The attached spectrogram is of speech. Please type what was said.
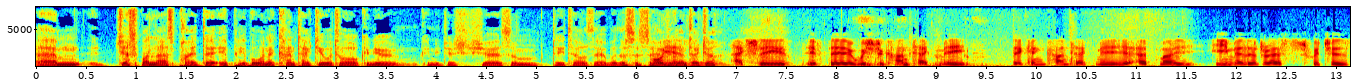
Um, just one last point there. If people want to contact you at all, can you can you just share some details there with us as to oh, how yes. to contact you? Actually, if they wish to contact me, they can contact me at my email address, which is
